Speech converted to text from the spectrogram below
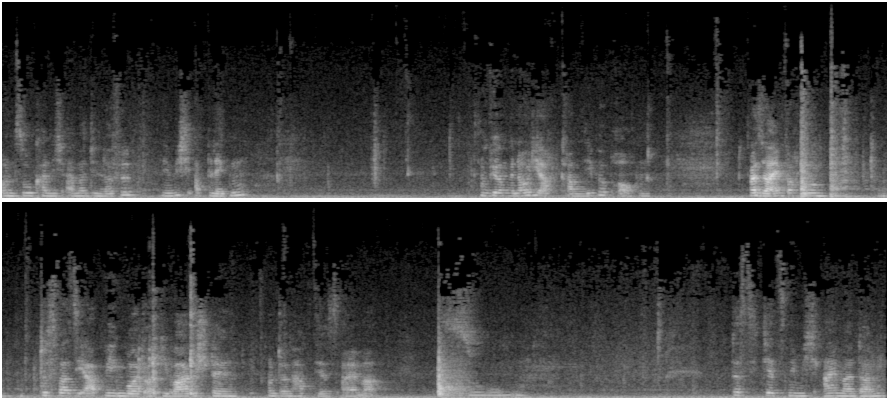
und so kann ich einmal den Löffel nämlich ablecken. Und wir haben genau die 8 Gramm, die wir brauchen. Also einfach nur das, was ihr abwiegen wollt, auf die Waage stellen. Und dann habt ihr es einmal so. Das sieht jetzt nämlich einmal dann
